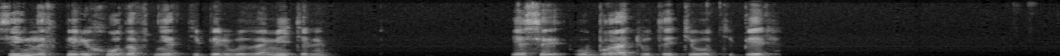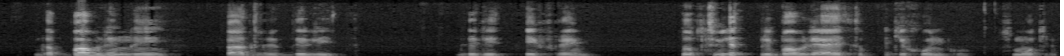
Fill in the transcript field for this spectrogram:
Сильных переходов нет, теперь вы заметили. Если убрать вот эти вот теперь добавленные кадры delete, delete keyframe, то цвет прибавляется потихоньку. Смотрим.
